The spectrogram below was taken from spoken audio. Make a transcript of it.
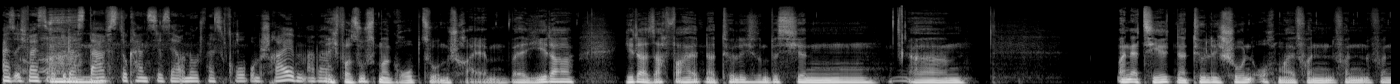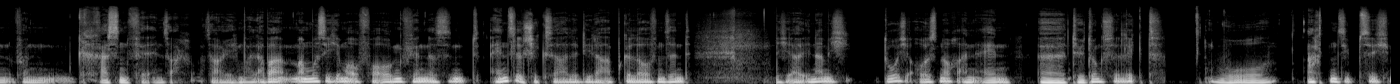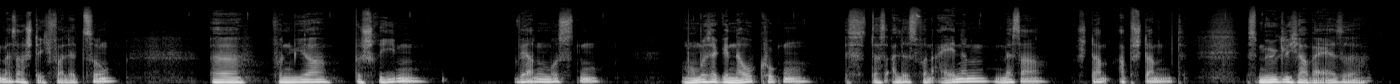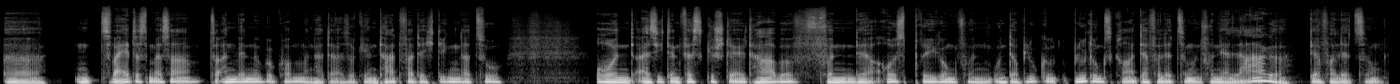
Also ich weiß nicht, ob du das ähm, darfst, du kannst es ja auch notfalls grob umschreiben, aber. Ich versuche es mal grob zu umschreiben, weil jeder, jeder Sachverhalt natürlich so ein bisschen ähm, man erzählt natürlich schon auch mal von, von, von, von krassen Fällen, sage sag ich mal. Aber man muss sich immer auch vor Augen führen, das sind Einzelschicksale, die da abgelaufen sind. Ich erinnere mich durchaus noch an ein äh, Tötungsdelikt, wo 78 Messerstichverletzungen äh, von mir beschrieben werden mussten. man muss ja genau gucken, ist das alles von einem Messer abstammt? Ist möglicherweise äh, ein zweites Messer zur Anwendung gekommen. Man hatte also keinen Tatverdächtigen dazu. Und als ich dann festgestellt habe, von der Ausprägung, von Unterblutungsgrad der Verletzung und von der Lage der Verletzung,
